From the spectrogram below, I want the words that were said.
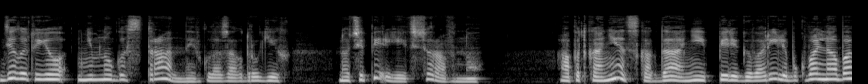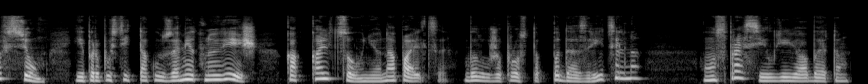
делает ее немного странной в глазах других, но теперь ей все равно. А под конец, когда они переговорили буквально обо всем, и пропустить такую заметную вещь, как кольцо у нее на пальце, было уже просто подозрительно, он спросил ее об этом,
